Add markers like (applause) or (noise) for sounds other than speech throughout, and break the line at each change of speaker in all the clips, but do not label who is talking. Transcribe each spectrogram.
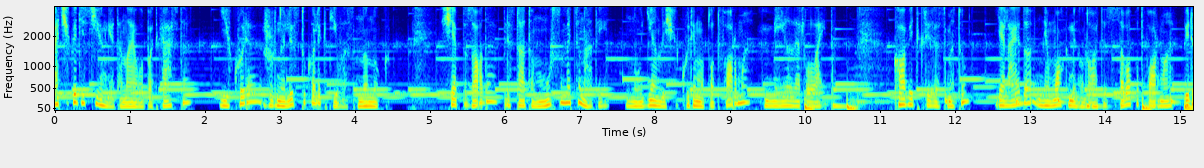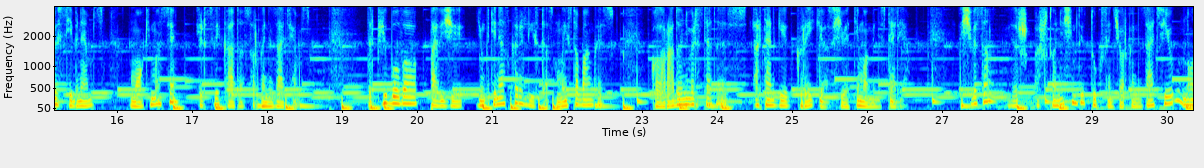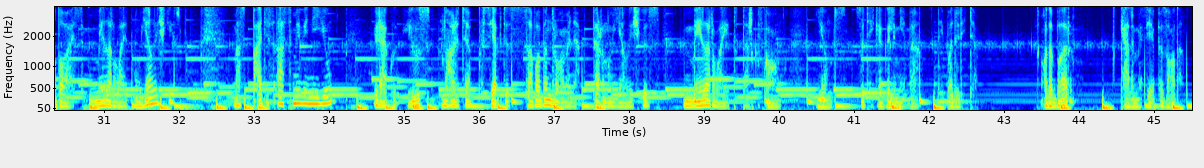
Ačiū, kad įsijungėte Nailo podcastą. Jį kuria žurnalistų kolektyvas Nanuk. Šį epizodą pristato mūsų mecenatai naujienlaiškių kūrimo platforma MailerLite. COVID krizės metu jie leido nemokamai naudotis savo platformą vyriausybinėms, mokymosi ir sveikatos organizacijoms. Tarp jų buvo, pavyzdžiui, Junktinės karalystės maisto bankas, Kolorado universitetas ar netgi Graikijos švietimo ministerija. Iš viso virš 800 tūkstančių organizacijų naudojasi MailerLite naujienlaiškiais. Mes patys esame vieni jų ir jeigu jūs norite pasiekti savo bendruomenę per naujienlaiškius, mailerlite.com jums suteikia galimybę tai padaryti. O dabar keliamės į epizodą.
